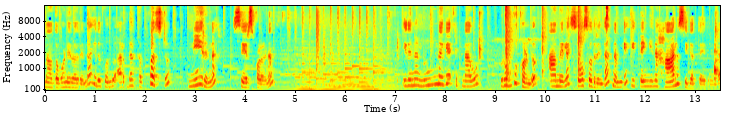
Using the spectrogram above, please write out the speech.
ನಾವು ತಗೊಂಡಿರೋದ್ರಿಂದ ಇದಕ್ಕೊಂದು ಅರ್ಧ ಕಪ್ಪಷ್ಟು ನೀರನ್ನ ಸೇರಿಸ್ಕೊಳ್ಳೋಣ. ಇದನ್ನ ನುಣ್ಣಗೆ ನಾವು ರುಬ್ಬಿಕೊಂಡು ಆಮೇಲೆ ಸೋಸೋದ್ರಿಂದ ನಮಗೆ ಈ ತೆಂಗಿನ ಹಾಲು ಸಿಗುತ್ತೆ ಇದರಿಂದ.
